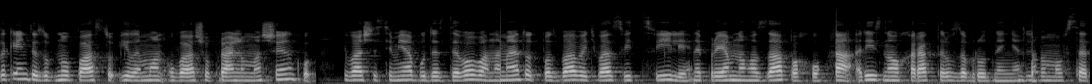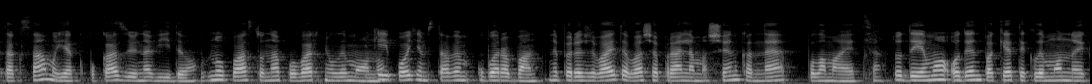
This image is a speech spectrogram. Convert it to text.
Закиньте зубну пасту і лимон у вашу пральну машинку, і ваша сім'я буде здивована. Метод позбавить вас від цвілі, неприємного запаху та різного характеру забруднення. Робимо все так само, як показую на відео. Зубну пасту на поверхню лимону, який потім ставимо у барабан. Не переживайте, ваша пральна машинка не поламається. Додаємо один пакетик лимонної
